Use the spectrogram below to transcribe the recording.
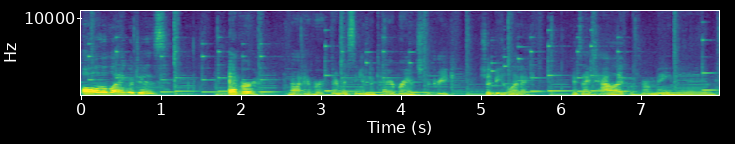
all the languages ever, not ever, they're missing an entire branch for Greek. Should be Hellenic. There's Italic with Romanian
